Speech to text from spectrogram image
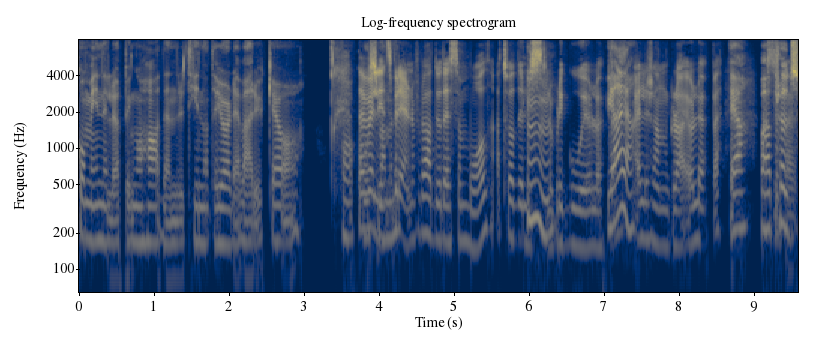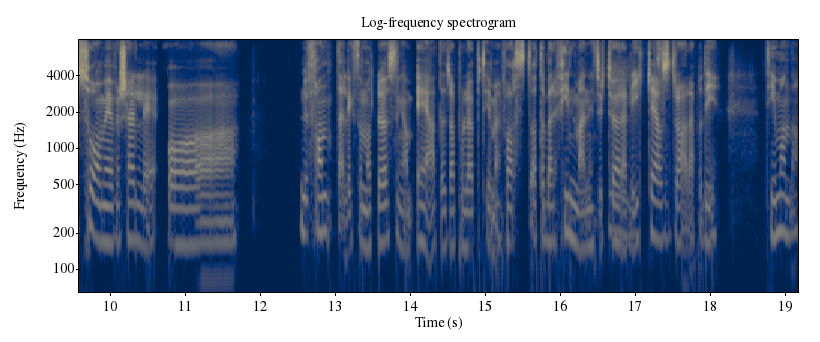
komme inn i løping og ha den rutinen at jeg gjør det hver uke. Og, Det er veldig inspirerende, for du hadde jo det som mål, at du hadde lyst Mm. til å bli god i å løpe. Ja, ja. Eller sånn glad i å løpe. Ja, og jeg har prøvd så mye forskjellig, og nå fant jeg liksom at løsninga er at jeg drar på løpetime fast. At jeg bare finner meg en instruktør jeg Mm. liker, og så drar jeg på de timene, da.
